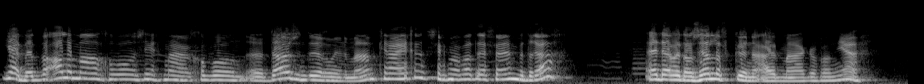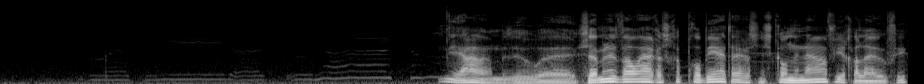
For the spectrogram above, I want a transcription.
Ja, dat we allemaal gewoon, zeg maar, gewoon eh 1000 euro in de maand krijgen, zeg maar wat even een bedrag. En dat we dan zelf kunnen uitmaken van, ja, Ja, ik bedoel, eh, ze hebben het wel ergens geprobeerd, ergens in Scandinavië geloof ik.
